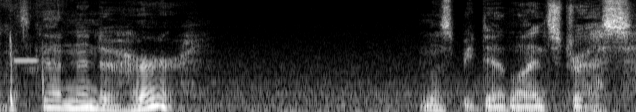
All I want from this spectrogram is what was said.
What's gotten into her? Must be deadline stress.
